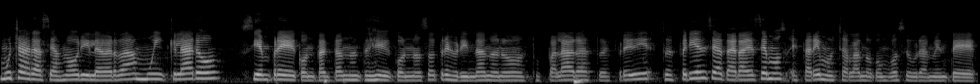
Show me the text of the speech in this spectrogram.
Muchas gracias, Mauri. La verdad, muy claro, siempre contactándote con nosotros, brindándonos tus palabras, tu, tu experiencia. Te agradecemos. Estaremos charlando con vos seguramente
